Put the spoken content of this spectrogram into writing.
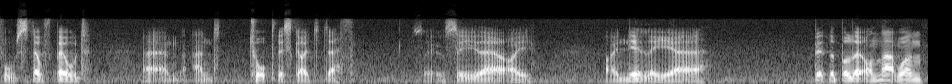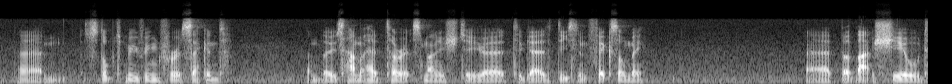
full stealth build um, and torp this guy to death. So you'll see there I I nearly uh, bit the bullet on that one, um, stopped moving for a second, and those hammerhead turrets managed to uh, to get a decent fix on me. Uh, but that shield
